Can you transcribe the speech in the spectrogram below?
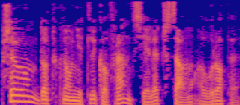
Przełom dotknął nie tylko Francję, lecz całą Europę.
